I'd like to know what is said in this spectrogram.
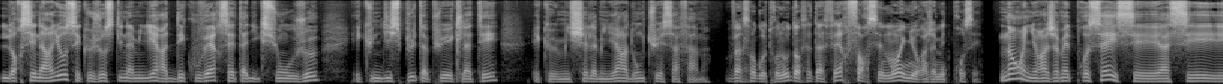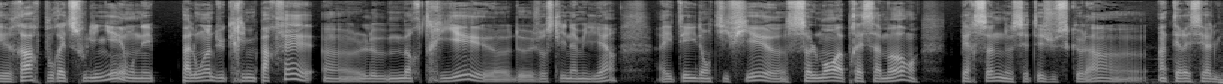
Leur scénario, c'est que Jocelyne Amilière a découvert cette addiction au jeu et qu'une dispute a pu éclater et que Michel Amilière a donc tué sa femme. Vincent Gautrenaud, dans cette affaire, forcément, il n'y aura jamais de procès. Non, il n'y aura jamais de procès et c'est assez rare pour être souligné. On n'est pas loin du crime parfait. Euh, le meurtrier euh, de Jocelyne Amilière a été identifié euh, seulement après sa mort. Personne ne s'était jusque-là intéressé à lui.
